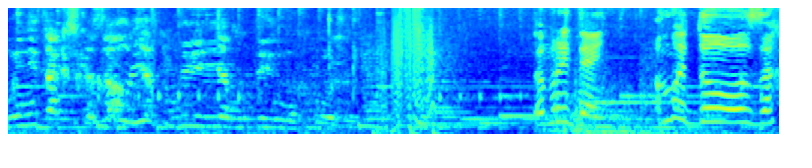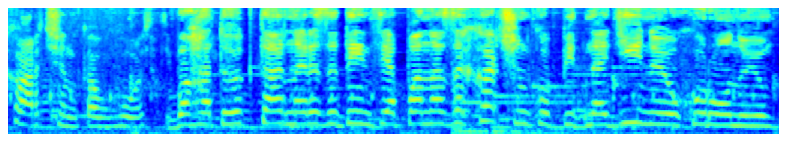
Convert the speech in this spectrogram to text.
мені так сказали, я туди, я туди не ходжу. Добрий день. А ми до Захарченка в гості. Багатогектарна резиденція пана Захарченко під надійною охороною.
